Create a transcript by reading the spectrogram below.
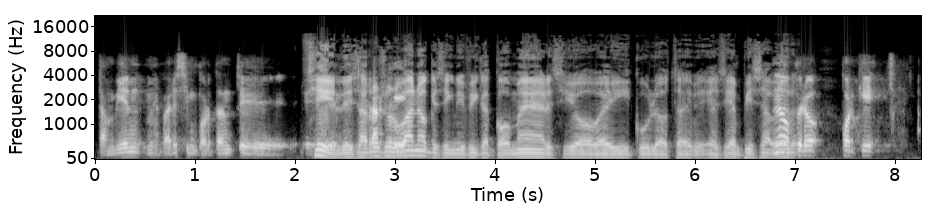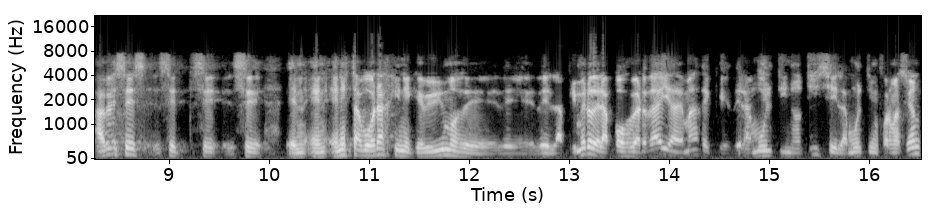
también me parece importante. Eh, sí, el desarrollo urbano que significa comercio, vehículos, o sea, empieza a ver. No, pero porque a veces se, se, en, esta vorágine que vivimos de, la primero de la posverdad y además de que de la multinoticia y la multiinformación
